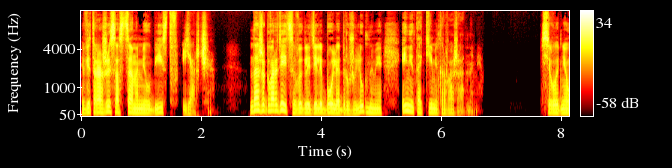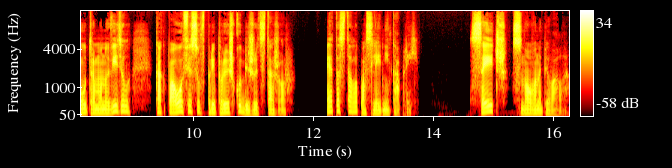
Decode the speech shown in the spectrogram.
витражи со сценами убийств ярче. Даже гвардейцы выглядели более дружелюбными и не такими кровожадными. Сегодня утром он увидел, как по офису в припрыжку бежит стажёр. Это стало последней каплей. Сейдж снова напевала.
